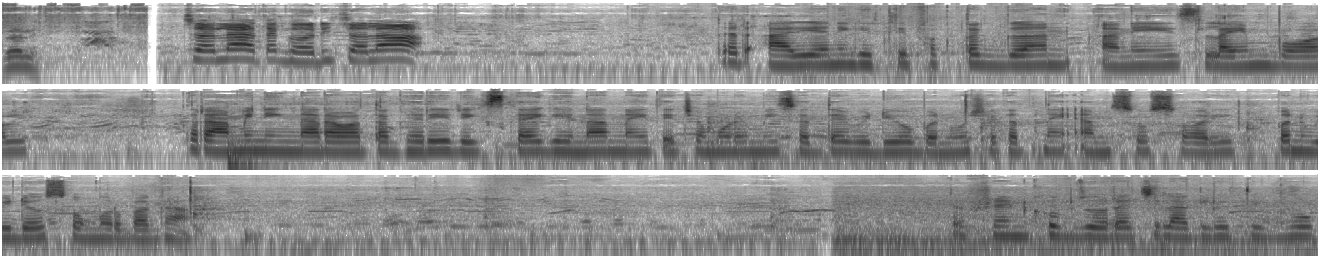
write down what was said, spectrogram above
चल. चला आता घरी चला. तर आर्याने घेतली फक्त गन आणि स्लाईम बॉल तर आम्ही निघणार आहोत. आता घरी रिक्स काही घेणार नाही. त्याच्यामुळे मी सध्या व्हिडिओ बनवू शकत नाही. आय एम सो सॉरी पण व्हिडिओ समोर बघा. तर फ्रेंड खूप जोराची लागली होती भूक.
